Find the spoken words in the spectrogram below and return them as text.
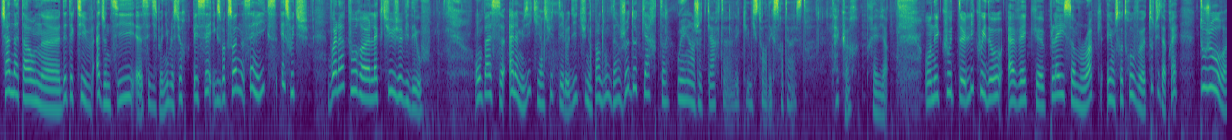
Chinatown euh, Detective Agency, euh, c'est disponible sur PC, Xbox One, Series X et Switch. Voilà pour euh, l'actu jeu vidéo. On passe à la musique et ensuite, Elodie, tu nous parles donc d'un jeu de cartes. Oui, un jeu de cartes avec une histoire d'extraterrestre. D'accord, très bien. On écoute Liquido avec Play Some Rock et on se retrouve tout de suite après, toujours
